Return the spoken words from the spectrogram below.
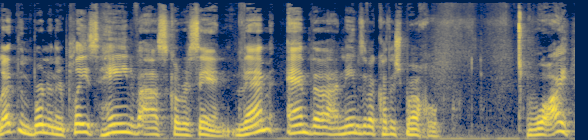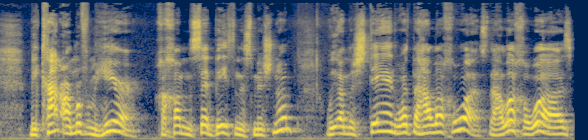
Let them burn in their place. Hein va'askarasein. Them and the names of Hakadosh Baruch Hu. Why? We can't armor from here. Chacham said based on this Mishnah, we understand what the halacha was. The halacha was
